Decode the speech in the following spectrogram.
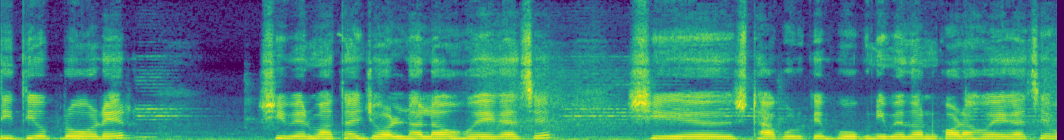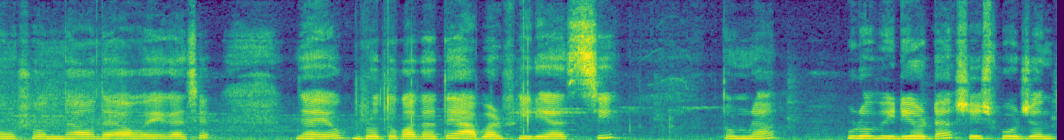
দ্বিতীয় প্রহরের শিবের মাথায় জল ঢালাও হয়ে গেছে। ঠাকুরকে ভোগ নিবেদন করা হয়ে গেছে এবং সন্ধ্যাও দেওয়া হয়ে গেছে। যাই হোক, ব্রতকথাতে আবার ফিরে আসছি। তোমরা পুরো ভিডিওটা শেষ পর্যন্ত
